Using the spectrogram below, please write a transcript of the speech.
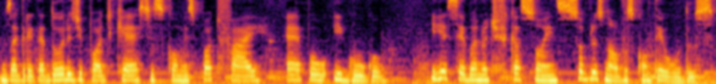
nos agregadores de podcasts como Spotify, Apple e Google e receba notificações sobre os novos conteúdos.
